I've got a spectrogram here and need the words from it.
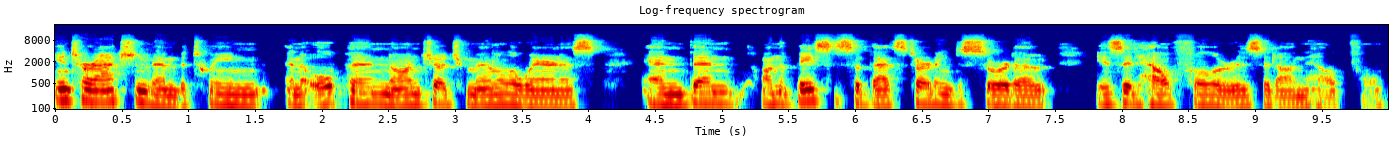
interaction then between an open, non-judgmental awareness and then on the basis of that starting to sort out is it helpful or is it unhelpful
